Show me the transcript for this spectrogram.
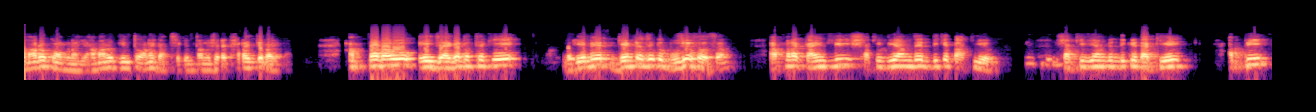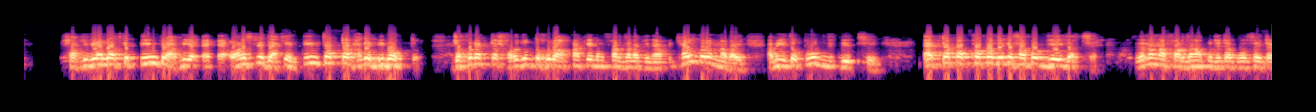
আমারও কম নাই, আমারও কিন্তু অনেক আছে, কিন্তু আমি সেটা খাটাইতে পারি না। আপনারাও এই জায়গাটা থেকে গেমের, গেমটা যেহেতু বুঝে ফেলছেন, আপনারা কাইন্ডলি সাকিবিয়ানদের দিকে তাকিয়েও সাকিবিয়ানদের দিকে তাকিয়ে, আপনি সাকিবিয়ানরা আজকে তিনটা, আপনি অনেস্টলি দেখেন, তিন চারটা ভাগে বিভক্ত। যখন একটা ষড়যন্ত্র হলো আপনাকে এবং ফারজানাকে নিয়ে, আপনি খেয়াল করেন না ভাই, আমি তো প্রুফ দিচ্ছি। একটা পক্ষ আপনাদেরকে সাপোর্ট দিয়েই যাচ্ছে। না না ফারজানা আপু যেটা বলছে এটা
